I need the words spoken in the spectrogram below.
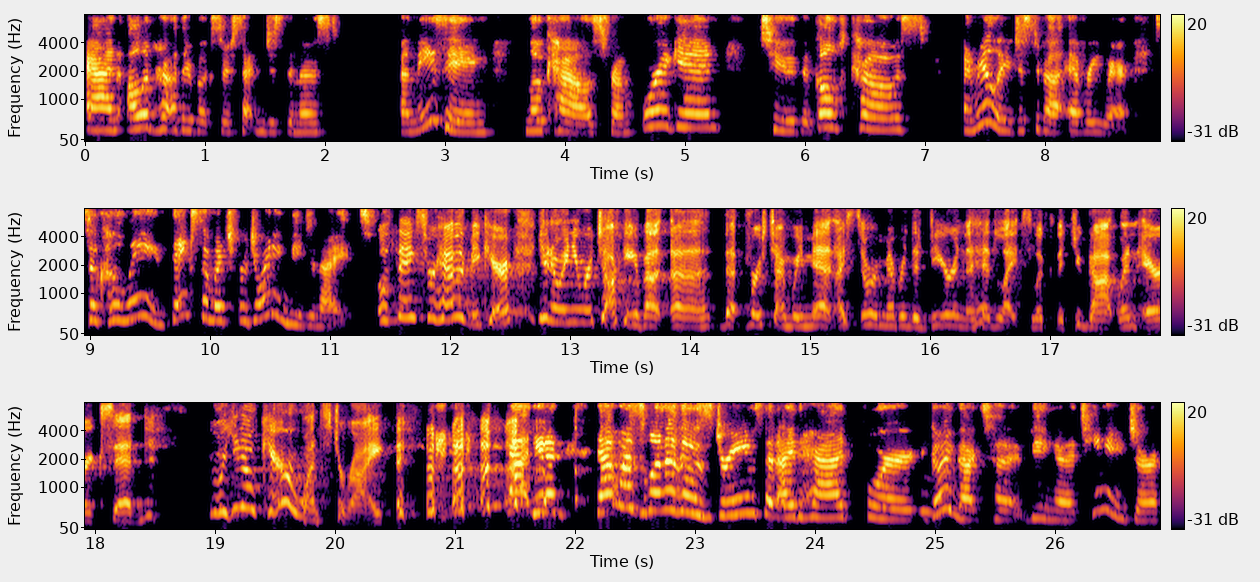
And all of her other books are set in just the most amazing locales from Oregon to the Gulf Coast and really just about everywhere. So, Colleen, thanks so much for joining me tonight. Well, thanks for having me, Cara. You know, when you were talking about uh, that first time we met, I still remember the deer in the headlights look that you got when Eric said, well, you know, Cara wants to write. yeah, yeah, that was one of those dreams that I'd had for going back to being a teenager.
